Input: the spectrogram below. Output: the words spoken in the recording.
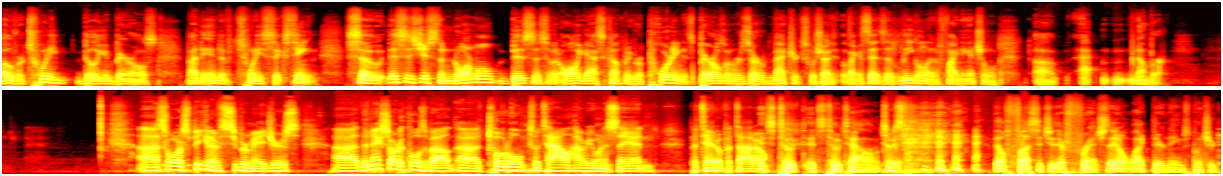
over 20 billion barrels by the end of 2016. So this is just the normal business of an oil and gas company reporting its barrels on reserve metrics, which, I, like I said, is a legal and a financial uh, number. Uh, so while we're speaking of super majors, uh, the next article is about uh, Total, Total, however you want to say it, potato, potato. It's to, it's Total. They'll fuss at you. They're French. They don't like their names butchered.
